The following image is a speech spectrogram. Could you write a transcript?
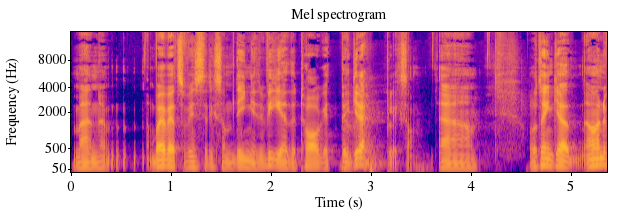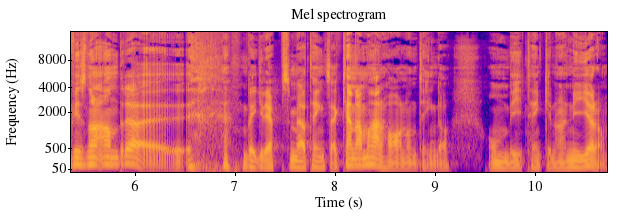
men eh, vad jag vet så finns det liksom, det är inget vedertaget begrepp liksom. Eh, och då tänker jag, ja men det finns några andra eh, begrepp som jag har tänkt så här, kan de här ha någonting då? Om vi tänker några nya då?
